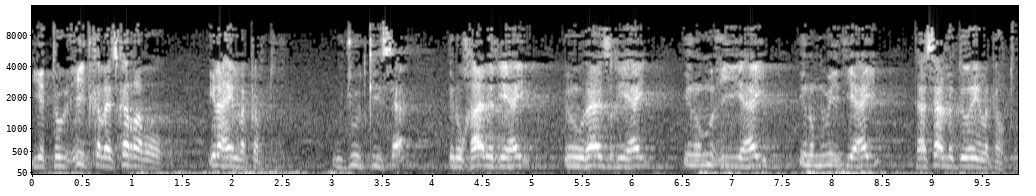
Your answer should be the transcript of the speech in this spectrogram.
iyo tawxiidka la yska rabo ilahay la garto wujuudkiisa inuu khaaliq yahay inuu raasiq yahay inuu muxyi yahay inuu mumiit yahay taasaa la doonaya in la garto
